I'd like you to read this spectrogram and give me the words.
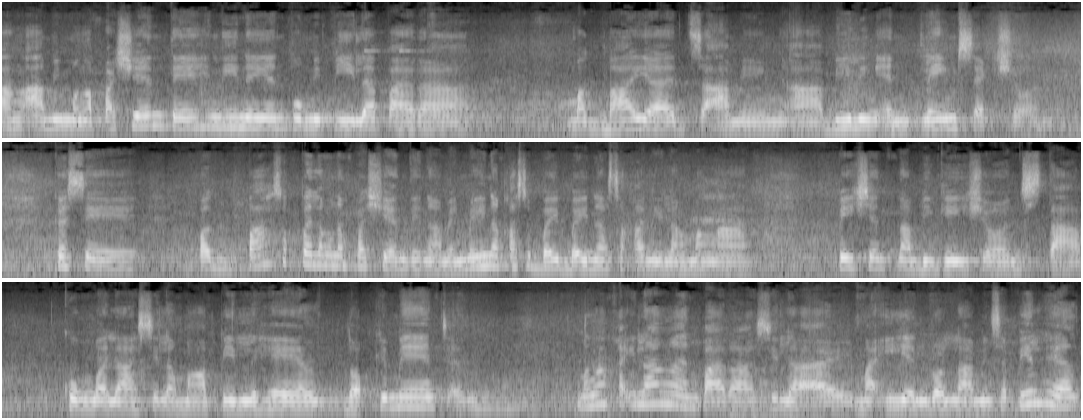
ang aming mga pasyente hindi na yan pumipila para magbayad sa aming ah, billing and claim section. Kasi pagpasok pa lang ng pasyente namin, may nakasubaybay na sa kanilang mga patient navigation staff kung wala silang mga PhilHealth documents and mga kailangan para sila ay ma-enroll namin sa PhilHealth.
